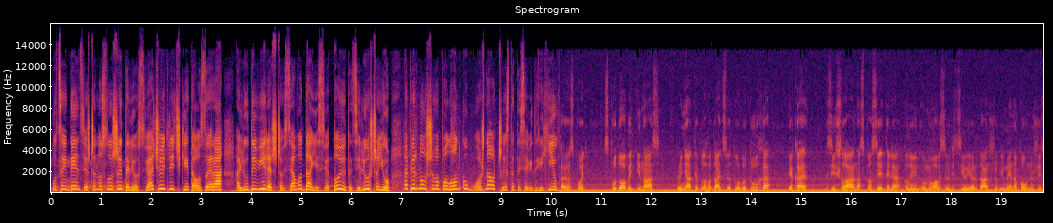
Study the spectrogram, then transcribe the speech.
У цей день священнослужителі освячують річки та озера. А люди вірять, що вся вода є святою та цілющою. А пірнувши в ополонку, можна очиститися від гріхів. Хай Господь сподобить і нас прийняти благодать Святого Духа, яка зійшла на Спасителя, коли він умивався у ріці Йордан, щоб і ми, наповнившись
